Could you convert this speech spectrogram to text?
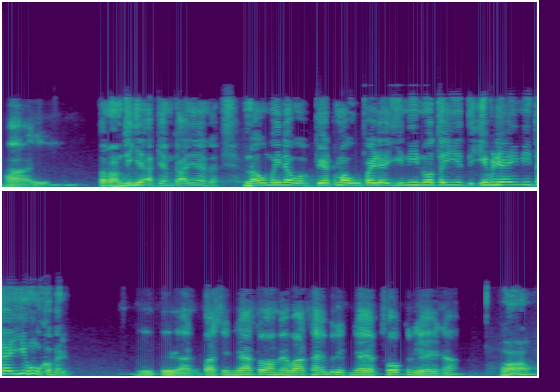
હા તમે સમજી ગયા? કેમ કે આજે નવ મહિના પેટમાં ઉપાડ્યા ઈની નો થઈ ઈવડ્યા ઈની થાય ઈ શું ખબર? પાછી ત્યાં તો અમે વાત સાંભળી ત્યાં એક છોકરી હે ના. હા.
